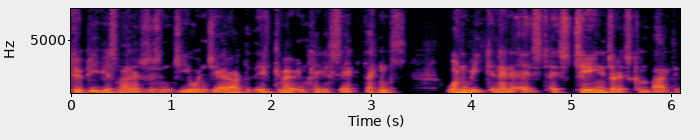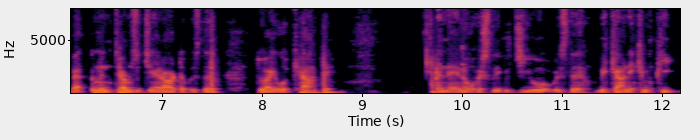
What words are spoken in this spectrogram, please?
two previous managers in Gio and Gerrard that they've come out and kind of said things one week and then it's it's changed or it's come back to bit them. In terms of Gerrard, it was the do I look happy? And then obviously with Gio, it was the we can't compete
